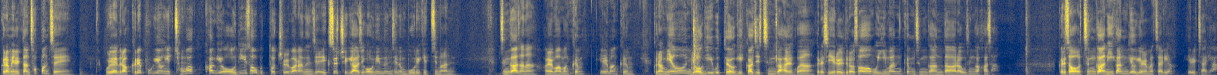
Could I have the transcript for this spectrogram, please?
그러면 일단 첫 번째 우리 얘들아 그래프 기형이 정확하게 어디서부터 출발하는지 X축이 아직 어디 있는지는 모르겠지만 증가하잖아. 얼마만큼? 1만큼. 그러면 여기부터 여기까지 증가할 거야. 그래서 예를 들어서 뭐 이만큼 증가한다 라고 생각하자. 그래서 증가한 이 간격이 얼마짜리야? 1짜리야.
